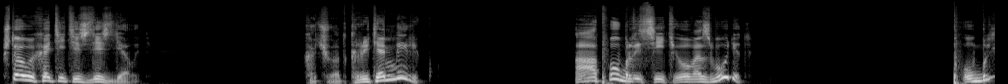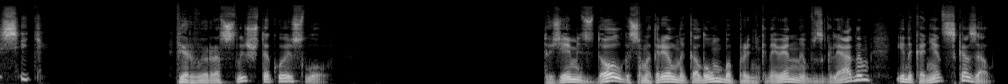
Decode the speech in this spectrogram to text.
Что вы хотите здесь делать?» «Хочу открыть Америку». «А публисити у вас будет?» Публисити? В первый раз слышу такое слово. Туземец долго смотрел на Колумба проникновенным взглядом и, наконец, сказал.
